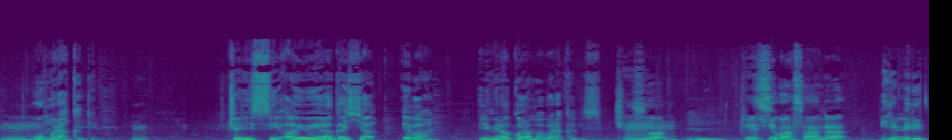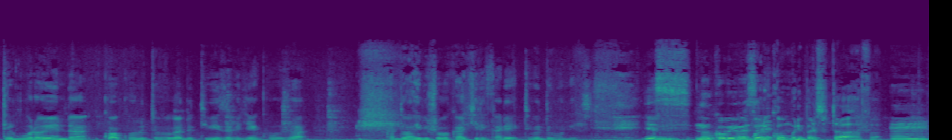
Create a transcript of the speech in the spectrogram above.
Mm. uwo muri academy. Mm. Chelsea aho ibera agashya eban irimo irakora amabara kabisa. Wa- chelsea wasanga irimo iritegura wenda kwa kuntu tuvuga duti ibiza bigiye kuza kaduhaho ibishoboka hakiri kare tube duhunitse yes nuko ubwo bimeze ariko muri Barca utarahava Mm.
